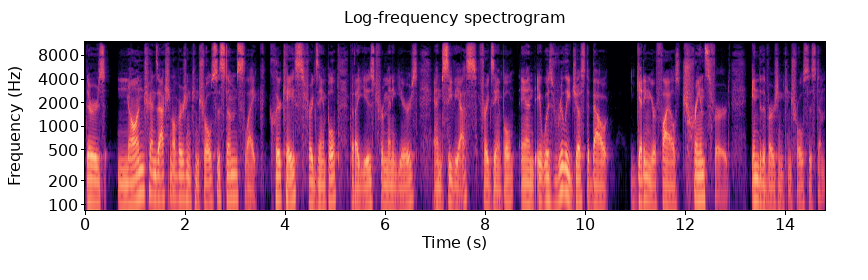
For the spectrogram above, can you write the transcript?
There's non-transactional version control systems like ClearCase, for example, that I used for many years, and CVS, for example. And it was really just about getting your files transferred into the version control system.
